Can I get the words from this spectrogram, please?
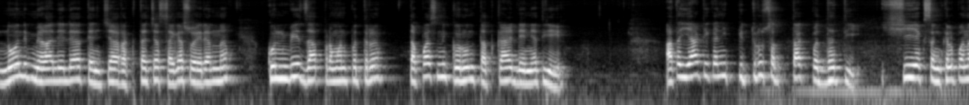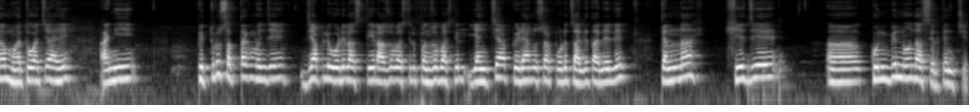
नोंद मिळालेल्या त्यांच्या रक्ताच्या सगळ्या सोयऱ्यांना कुणबी जात प्रमाणपत्र तपासणी करून तत्काळ देण्यात येईल. आता या ठिकाणी पितृसत्ताक पद्धती ही एक संकल्पना महत्त्वाची आहे. आणि पितृसत्ताक म्हणजे जे आपले वडील असतील आजोबा असतील पंजोबा असतील यांच्या पिढ्यानुसार पुढं चालत आलेले त्यांना हे जे कुणबी नोंद असेल त्यांची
